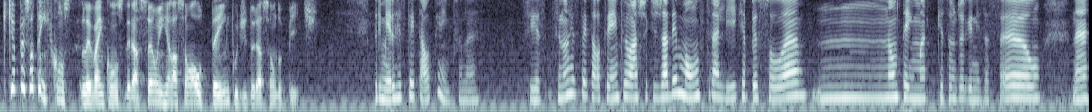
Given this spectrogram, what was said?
O que, que a pessoa tem que levar em consideração em relação ao tempo de duração do pitch? Primeiro, respeitar o tempo, né? Se, se não respeitar o tempo, eu acho que já demonstra ali que a pessoa hum, não tem uma questão de organização, né?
